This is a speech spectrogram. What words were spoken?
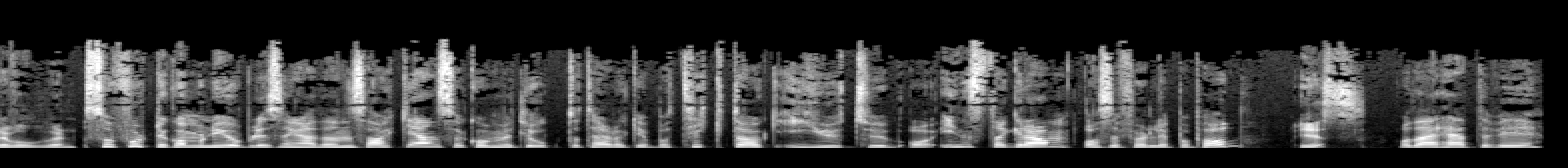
revolveren? Så fort det kommer nye opplysninger i denne saken, så kommer vi til å oppdatere dere på TikTok, YouTube og Instagram, og selvfølgelig på pod. Yes. Og der heter vi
